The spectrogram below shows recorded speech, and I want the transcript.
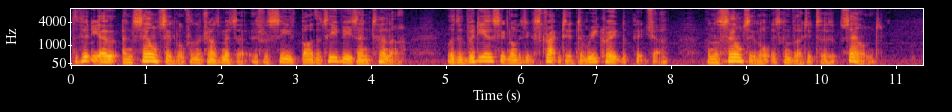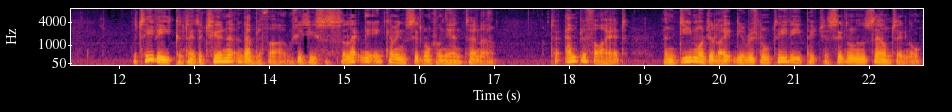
The video and sound signal from the transmitter is received by the TV's antenna where the video signal is extracted to recreate the picture and the sound signal is converted to sound. The TV contains a tuner and amplifier which is used to select the incoming signal from the antenna, to amplify it and demodulate the original TV picture signal and sound signal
